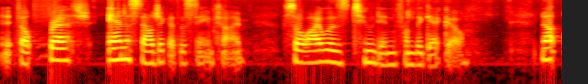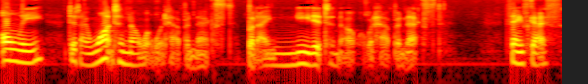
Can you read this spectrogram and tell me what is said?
and it felt fresh and nostalgic at the same time. So I was tuned in from the get go. Not only did I want to know what would happen next, but I needed to know what would happen next. Thanks, guys.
